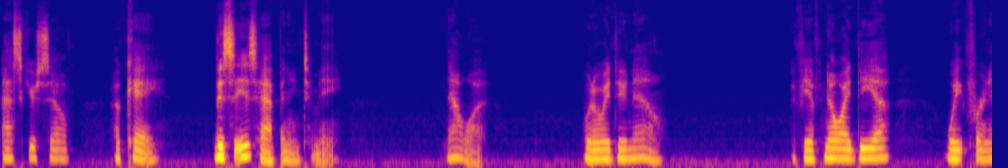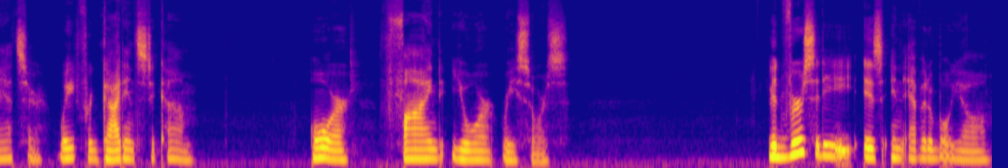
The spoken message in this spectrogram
Ask yourself, okay, this is happening to me. Now what? What do I do now? If you have no idea, wait for an answer. Wait for guidance to come. Or find your resource. Adversity is inevitable, y'all,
